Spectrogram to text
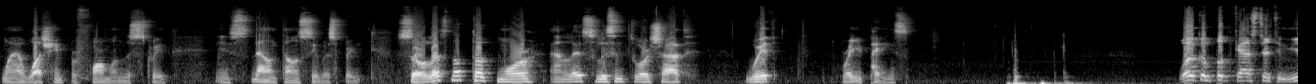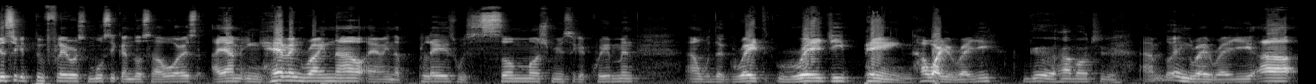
when I watched him perform on the street in downtown Silver Spring. So let's not talk more and let's listen to our chat with Reggie Payne. Welcome, podcaster, to Music in Two Flavors, Music and Dos Sabores. I am in heaven right now. I am in a place with so much music equipment and with the great Reggie Payne. How are you, Reggie? Good. How about you? I'm doing great, Reggie. Uh,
